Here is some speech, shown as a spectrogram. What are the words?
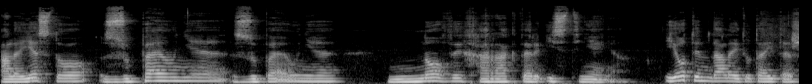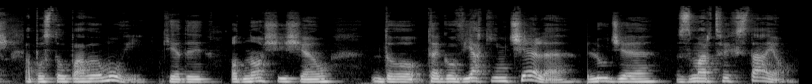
ale jest to zupełnie, zupełnie nowy charakter istnienia. I o tym dalej tutaj też apostoł Paweł mówi, kiedy odnosi się do tego, w jakim ciele ludzie zmartwychwstają.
